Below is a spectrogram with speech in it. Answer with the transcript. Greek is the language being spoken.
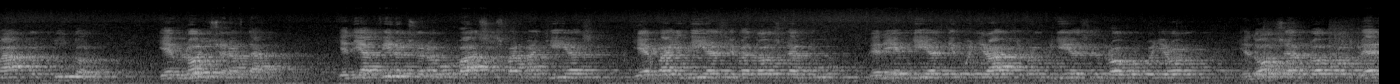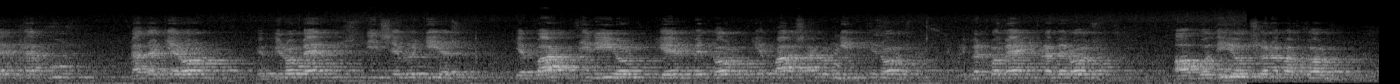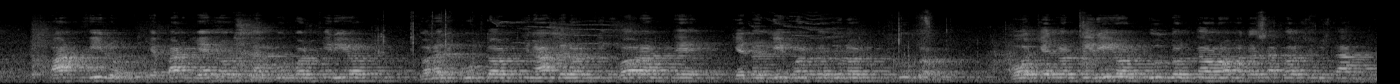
μάχων τούτων και ευλόγησαν αυτά και διαφύλαξαν από πάσης φαρμακίας και επαϊδίας και βατός καρπού, και πονηράς και πανουργίας ανθρώπων πονηρών και δώσε αυτό προσφέρουν καρπούς κατά καιρών επιλωμένους της ευλογίας σου και πάρθυρίων και ελπετών και πάσα λογή καιρός υπερκομένη φλαβερός αποδίωξον από αυτόν παν φίλων και παν γένος κακούκων θηρίων των αδικούντων την άμπελων την χώραν και των κήπων των δούλων τούτων ο και των κυρίων τούτων τα ονόματα σαφώς εμιστάμουν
